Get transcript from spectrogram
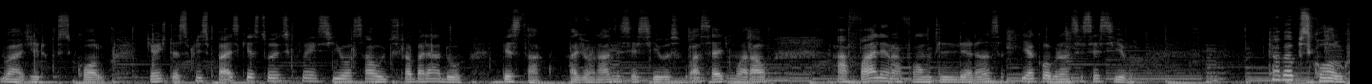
do agir do psicólogo diante das principais questões que influenciam a saúde do trabalhador. Destaco as jornadas excessivas, o assédio moral, a falha na forma de liderança e a cobrança excessiva. Cabe ao psicólogo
